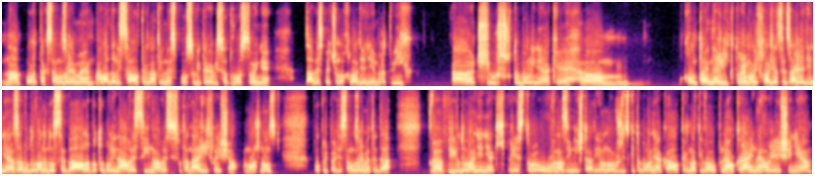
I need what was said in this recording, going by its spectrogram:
nápor, tak samozrejme hľadali sa alternatívne spôsoby, tak aby sa dôstojne zabezpečilo chladenie mŕtvych. A či už to boli nejaké um, kontajnery, ktoré mali chladiace zariadenia zabudované do seba, alebo to boli návesy. Návesy sú tá najrýchlejšia možnosť. Po prípade samozrejme teda uh, vybudovanie nejakých priestorov na zimných štadiónoch. Vždycky to bola nejaká alternatíva úplného krajného riešenia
